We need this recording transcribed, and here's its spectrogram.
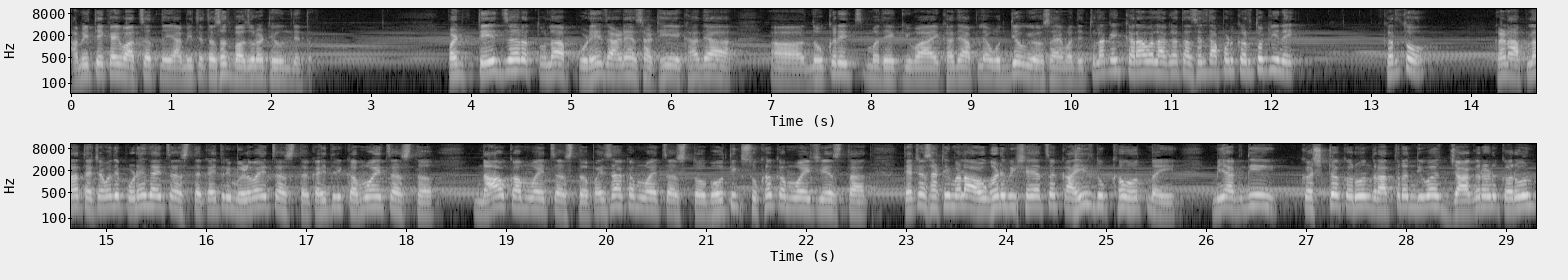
आम्ही ते काही वाचत नाही आम्ही ते तसंच बाजूला ठेवून देतो. पण ते जर तुला पुढे जाण्यासाठी एखाद्या नोकरीमध्ये किंवा एखाद्या आपल्या उद्योग व्यवसायामध्ये तुला काही करावं लागत असेल तर आपण करतो की नाही? करतो. कारण आपल्याला त्याच्यामध्ये पुढे जायचं असतं काहीतरी मिळवायचं असतं काहीतरी कमवायचं असतं. नाव कमवायचं असतं पैसा कमवायचा असतो भौतिक सुख कमवायची असतात. त्याच्यासाठी मला अवघड विषयाचं काहीच दुःख होत नाही. मी अगदी कष्ट करून रात्रंदिवस जागरण करून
